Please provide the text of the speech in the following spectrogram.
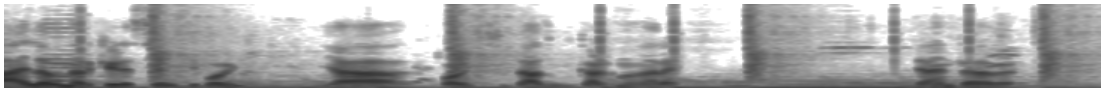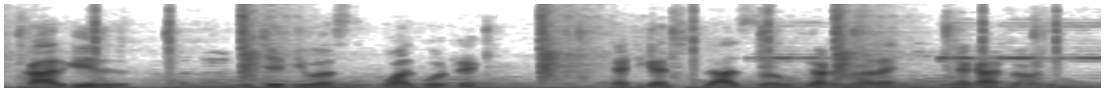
I love Narkhed selfie point या पॉईंटसुद्धा आज उद्घाटन होणार आहे. त्यानंतर कारगिल विजय दिवस वॉल पोर्ट्रेट या ठिकाणीसुद्धा आज उद्घाटन होणार आहे. या कार्यक्रमामध्ये.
